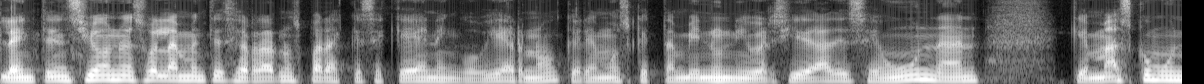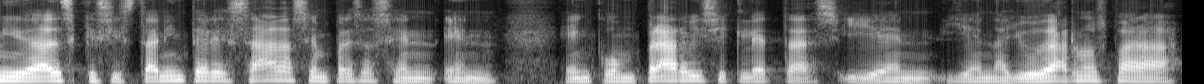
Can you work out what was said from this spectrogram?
La intención no es solamente cerrarnos para que se queden en gobierno, queremos que también universidades se unan, que más comunidades que si están interesadas, empresas en, en, comprar bicicletas y en, y en ayudarnos para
